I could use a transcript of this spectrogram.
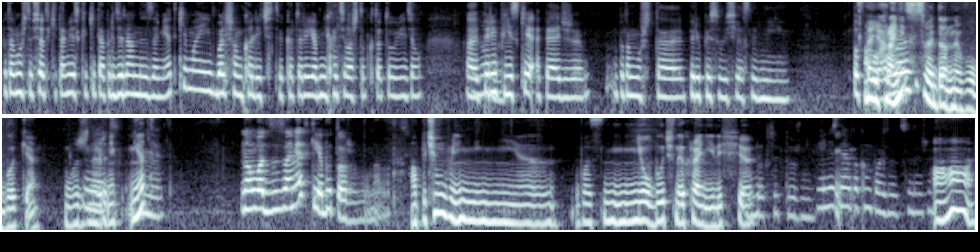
потому что все-таки там есть какие-то определенные заметки мои в большом количестве, которые я бы не хотела, чтобы кто-то увидел. Э, ну, Переписки, опять же, потому что переписываюсь я с людьми постоянно. А вы храните свои данные в облаке? Вы же Нет. наверняка... Нет? Нет. Но вот за заметки я бы тоже волновалась. А почему вы не, не, у вас не облачное хранилище? Я, кстати, тоже не. Я не знаю, как им пользоваться даже. Ага.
